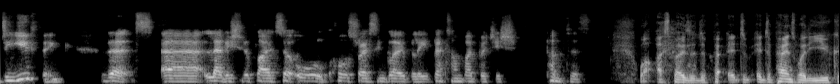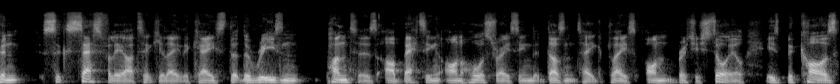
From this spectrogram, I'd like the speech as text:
do you think, that uh, levy should apply to all horse racing globally, bet on by British punters? Well, I suppose it, de- it, it depends whether you can successfully articulate the case that the reason punters are betting on horse racing that doesn't take place on British soil is because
